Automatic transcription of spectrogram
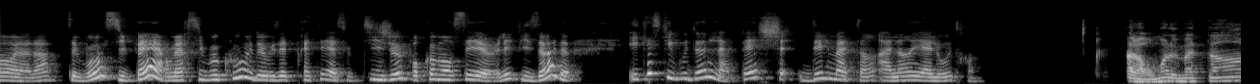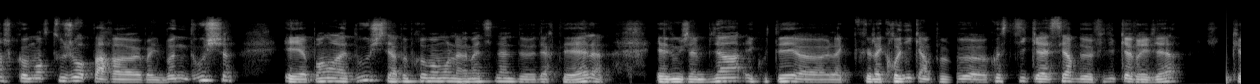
Oh là là, c'est beau, super. Merci beaucoup de vous être prêté à ce petit jeu pour commencer euh, l'épisode. Et qu'est-ce qui vous donne la pêche dès le matin à l'un et à l'autre? Alors moi le matin, je commence toujours par euh, bah, une bonne douche. Et euh, pendant la douche, c'est à peu près au moment de la matinale d'RTL. Et donc j'aime bien écouter la, la, chronique un peu caustique et acerbe de Philippe Cavrivière. Donc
